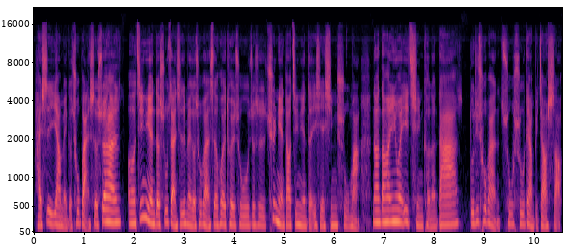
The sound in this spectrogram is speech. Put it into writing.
还是一样，每个出版社虽然，呃，今年的书展其实每个出版社会推出，就是去年到今年的一些新书嘛。那当然，因为疫情，可能大家独立出版出书量比较少，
